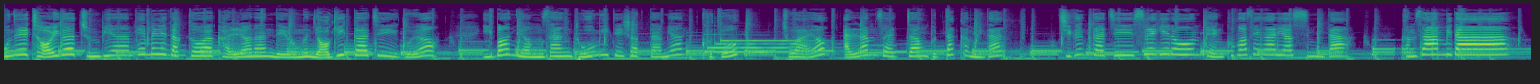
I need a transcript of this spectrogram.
오늘 저희가 준비한 패밀리 닥터와 관련한 내용은 여기까지이고요. 이번 영상 도움이 되셨다면 구독, 좋아요, 알람 설정 부탁합니다. 지금까지 슬기로운 밴쿠버 생활이었습니다. 감사합니다.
